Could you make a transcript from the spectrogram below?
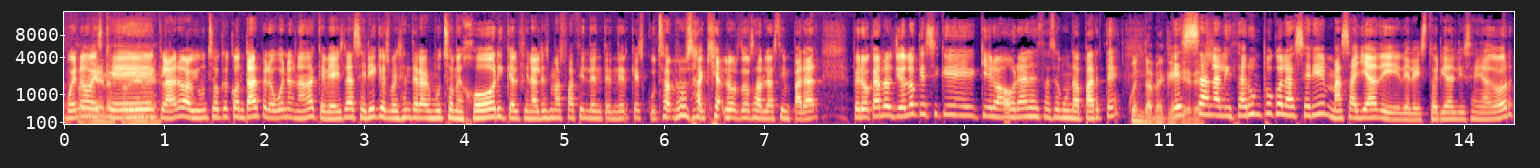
Bueno, bien, es que, bien, ¿eh? claro, había mucho que contar, pero bueno, nada, que veáis la serie, que os vais a enterar mucho mejor y que al final es más fácil de entender que escucharnos aquí a los dos hablar sin parar. Pero, Carlos, yo lo que sí que quiero ahora en esta segunda parte Cuéntame qué es quieres. analizar un poco la serie más allá de, de la historia del diseñador,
